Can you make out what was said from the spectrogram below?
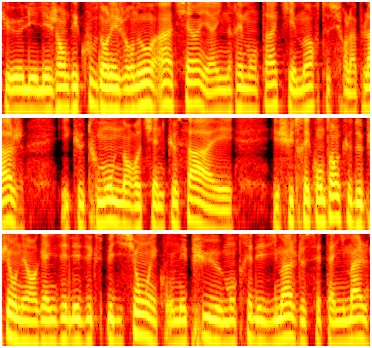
que les, gens découvrent dans les journaux, ah tiens, il y a une Raymanta qui est morte sur la plage, et que tout le monde n'en retienne que ça. Et, je suis très content que depuis on ait organisé les expéditions et qu'on ait pu montrer des images de cet animal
